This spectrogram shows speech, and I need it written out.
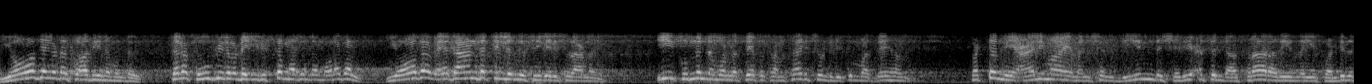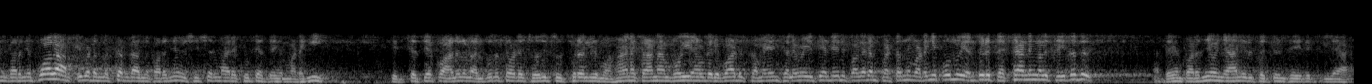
യോഗയുടെ സ്വാധീനമുണ്ട്. ചില സൂഫികളുടെ ഇരുത്തം അതിന്റെ മുറകൾ യോഗ വേദാന്തത്തിൽ നിന്ന് സ്വീകരിച്ചതാണ്. ഈ കുന്നിന്റെ മുകളിലത്തേക്ക് സംസാരിച്ചുകൊണ്ടിരിക്കുമ്പോൾ അദ്ദേഹം പെട്ടെന്ന് ഈ ആലിമായ മനുഷ്യൻ ദീനിന്റെ ശരീരത്തിന്റെ അസ്രാർ അറിയുന്ന ഈ പണ്ഡിതൻ പറഞ്ഞു പോകാം ഇവിടെ നിൽക്കണ്ട എന്ന് പറഞ്ഞു. ശിഷ്യന്മാരെ കൂട്ടി അദ്ദേഹം മടങ്ങി. തിരിച്ചെത്തിയപ്പോൾ ആളുകൾ അത്ഭുതത്തോടെ ചോദിച്ചു ഉത്തരവിൽ മഹാനെ കാണാൻ പോയി. അവിടെ ഒരുപാട് സമയം ചെലവഴിക്കേണ്ടതിന് പകരം പെട്ടെന്ന് മടങ്ങിപ്പോന്നു എന്തൊരു തെറ്റാണ് നിങ്ങൾ ചെയ്തത്? അദ്ദേഹം പറഞ്ഞു ഞാനൊരു തെറ്റും ചെയ്തിട്ടില്ല.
